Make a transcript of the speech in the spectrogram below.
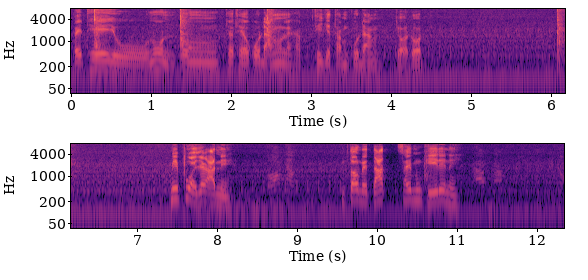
ไปเทอยู่นู่นตรงแถวแถวๆโกดังนู่นแหละครับ ที่จะทำโกดังจอดรถ มีพวกจักอันนี่สองครับมันต้องได้ตักใส่มุงกี้ด้วยนี่ครับครับเอา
